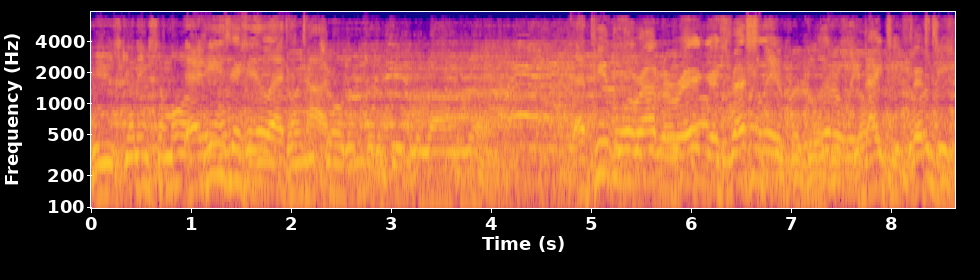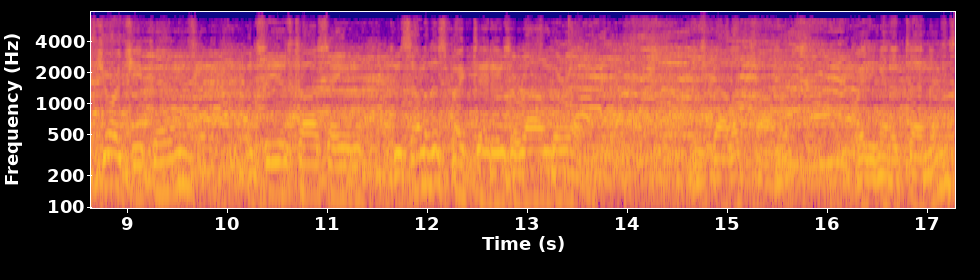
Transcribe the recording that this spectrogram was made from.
He's getting some more And he's a heel at the time. to throw them to the people around the ring. People around the ring, especially in literally 1950. Georgie pins that she is tossing to some of the spectators around the ring. Miss Ballot Thomas, waiting in attendance.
